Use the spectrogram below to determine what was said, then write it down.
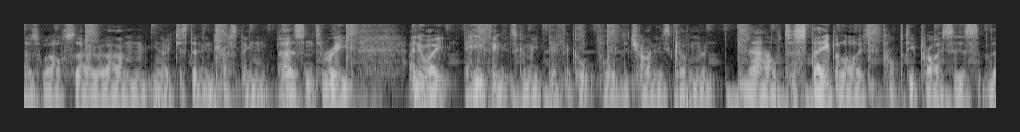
as well. So, um, you know, just an interesting person to read. Anyway, he thinks it's going to be difficult for the Chinese government now to stabilise property prices. The,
